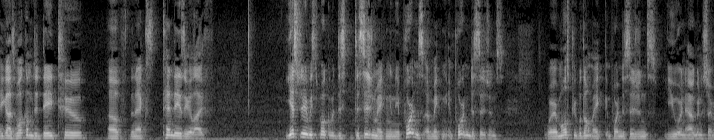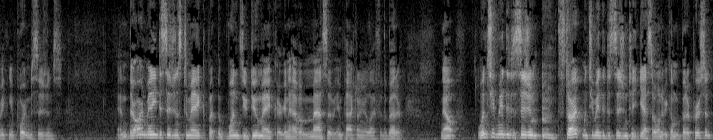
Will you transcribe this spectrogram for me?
Hey guys, welcome to day two of the next 10 days of your life. Yesterday we spoke about decision making and the importance of making important decisions. Where most people don't make important decisions, you are now going to start making important decisions. And there aren't many decisions to make, but the ones you do make are going to have a massive impact on your life for the better. Now, once you've made the decision to start, once you've made the decision to, yes, I want to become a better person,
